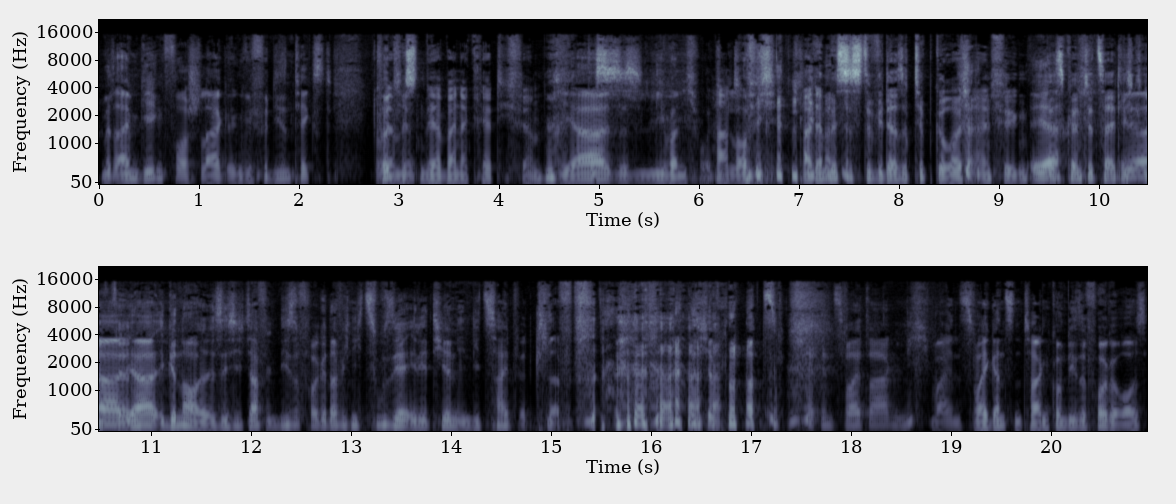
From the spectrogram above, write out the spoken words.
mit einem Gegenvorschlag irgendwie für diesen Text. Könnte, müssten wir ja bei einer Kreativfirma. ja, das- lieber nicht heute, glaube ich. Ah, da müsstest du wieder so Tippgeräusche einfügen. Ja. Das könnte zeitlich ja, knapp werden. Ja, genau. Ich darf, diese Folge darf ich nicht zu sehr editieren, in die Zeit wird knapp. ich habe nur noch in zwei Tagen, nicht mal in zwei ganzen Tagen kommt diese Folge raus.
